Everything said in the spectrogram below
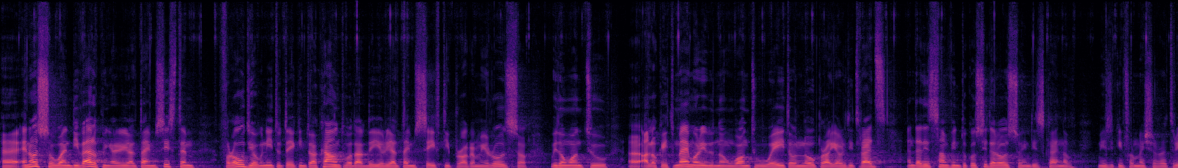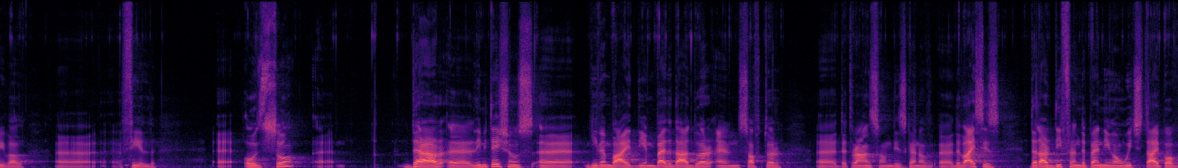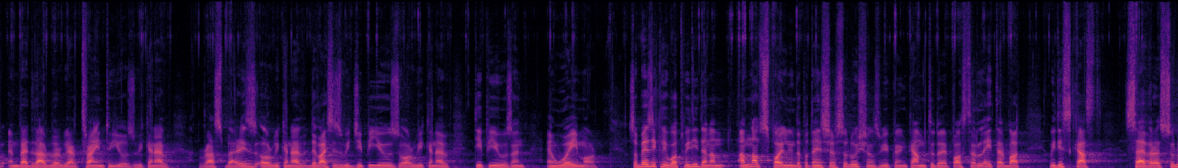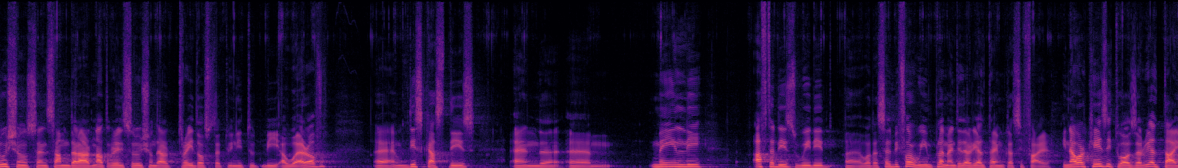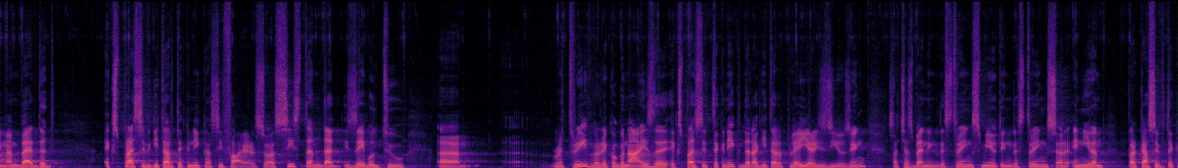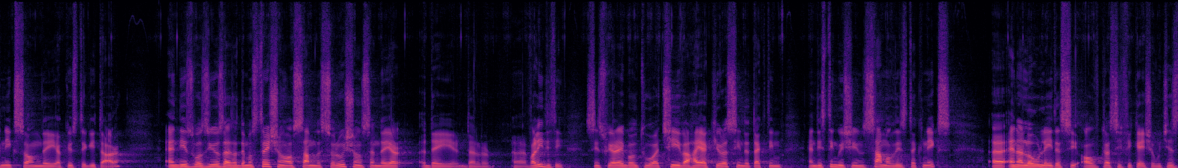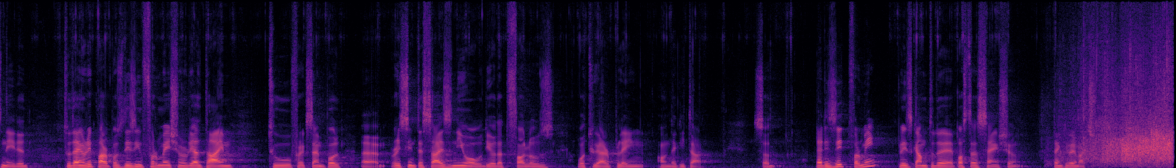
Uh, and also when developing a real-time system for audio, we need to take into account what are the real-time safety programming rules. So we don't want to uh, allocate memory, we don't want to wait on low priority threads, and that is something to consider also in this kind of music information retrieval uh, field. Uh, also, uh, there are uh, limitations uh, given by the embedded hardware and software that runs on these kind of devices that are different depending on which type of embedded hardware we are trying to use. We can have Raspberries, or we can have devices with GPUs, or we can have TPUs, and, and way more. So basically what we did, and I'm, I'm not spoiling the potential solutions, we can come to the poster later, but we discussed several solutions and some that are not really solutions, there are trade-offs that we need to be aware of um, discussed this, and uh, um, mainly after this, we did uh, what I said before, we implemented a real-time classifier. In our case, it was a real-time embedded expressive guitar technique classifier, so a system that is able to um, retrieve, recognize the expressive technique that a guitar player is using, such as bending the strings, muting the strings, and even percussive techniques on the acoustic guitar. And this was used as a demonstration of some of the solutions and their, their, their uh, validity, since we are able to achieve a high accuracy in detecting and distinguishing some of these techniques, uh, and a low latency of classification, which is needed to then repurpose this information in real time to, for example, uh, resynthesize new audio that follows what we are playing on the guitar. So that is it for me. Please come to the poster section. Thank you very much.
